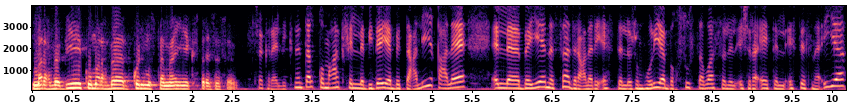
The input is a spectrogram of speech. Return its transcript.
مرحبا بك ومرحبا بكل مستمعي إكسبريس إف شكرا لك. ننطلق معك في البداية بالتعليق على البيان الصادر على رئاسة الجمهورية بخصوص تواصل الإجراءات الاستثنائية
